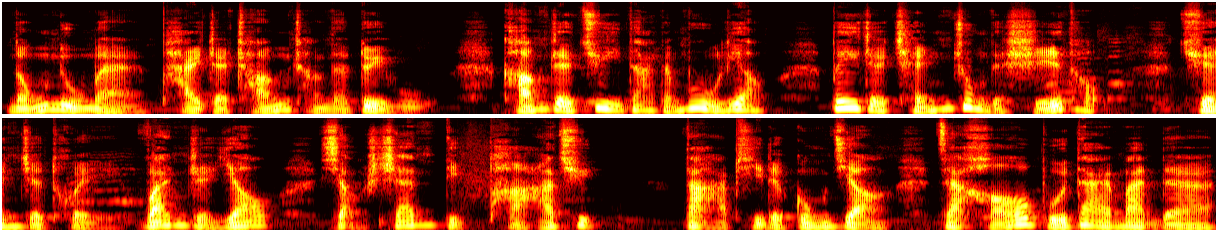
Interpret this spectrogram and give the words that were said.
农奴们排着长长的队伍，扛着巨大的木料，背着沉重的石头，圈着腿，弯着腰向山顶爬去。大批的工匠在毫不怠慢地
